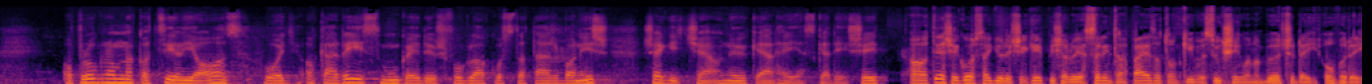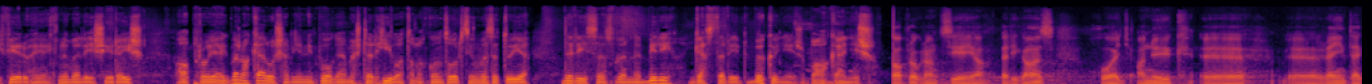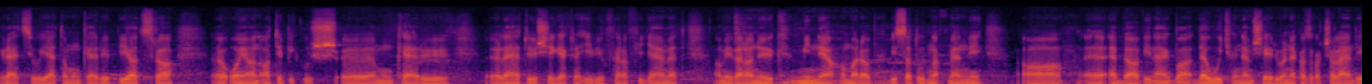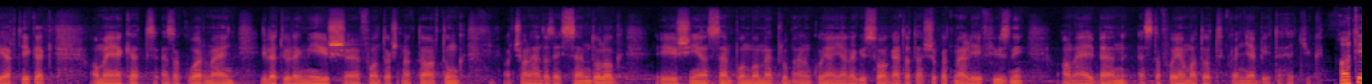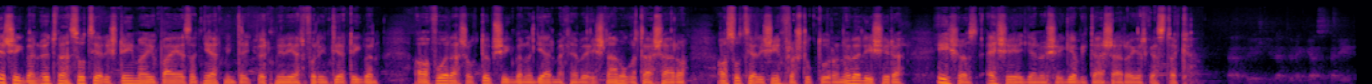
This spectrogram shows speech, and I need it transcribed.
A programnak a célja az, hogy akár rész munkaidős foglalkoztatásban is segítse a nők elhelyezkedését. A térség országgyűlési képviselője szerint a pályázaton kívül szükség van a bölcsödei, óvodai férőhelyek növelésére is. A projektben a Károlsámjéni polgármester hivatal a konzorcium vezetője, de részt vesz benne Biri, Geszterét, Bököny és Balkány is. A program célja pedig az, hogy a nők reintegrációját a munkaerőpiacra, olyan atipikus munkaerő lehetőségekre hívjuk fel a figyelmet, amivel a nők minél hamarabb vissza tudnak menni a, ebbe a világba, de úgy, hogy nem sérülnek azok a családi értékek, amelyeket ez a kormány, illetőleg mi is fontosnak tartunk. A család az egy szem dolog, és ilyen szempontból megpróbálunk olyan jellegű szolgáltatásokat mellé fűzni, amelyben ezt a folyamatot könnyebbé tehetjük. A térségben 50 szociális témájú pályázat nyert mintegy 5 milliárd forint értékben. A források többségben a gyermeknevelés támogatására, a szociális infrastruktúra növelésére és az esélyegyenlőség javítására érkeztek.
